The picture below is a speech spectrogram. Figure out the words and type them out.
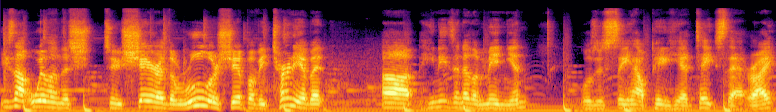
he's not willing to, sh to share the rulership of Eternia, but uh, he needs another minion. We'll just see how Pighead takes that, right?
